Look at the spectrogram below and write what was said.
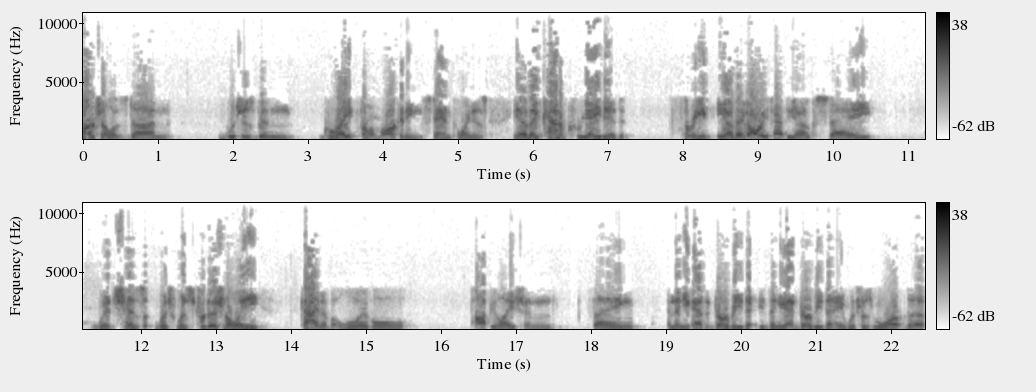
Churchill has done, which has been great from a marketing standpoint, is you know they've kind of created three. You know they've always had the Oaks Day, which has which was traditionally kind of a Louisville population thing, and then you had the Derby. Then you had Derby Day, which was more of the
